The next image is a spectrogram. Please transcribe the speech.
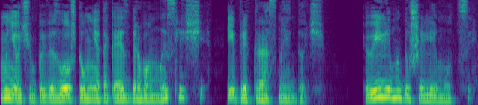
Мне очень повезло, что у меня такая здравомыслящая и прекрасная дочь. Уильяма душили эмоции.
